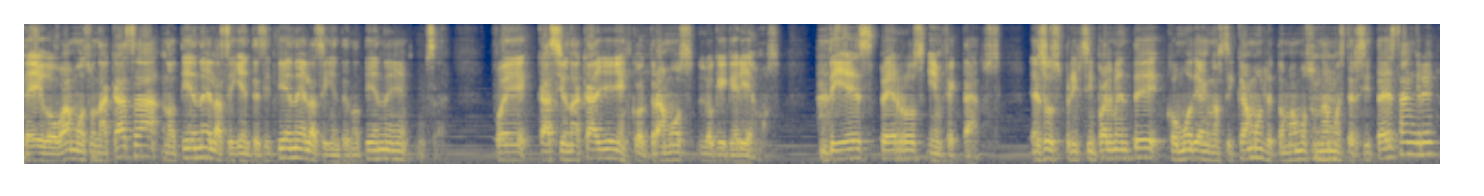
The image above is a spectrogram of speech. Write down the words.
Te digo, vamos, una casa no tiene, la siguiente sí tiene, la siguiente no tiene. O sea, fue casi una calle y encontramos lo que queríamos. 10 perros infectados. Eso es principalmente cómo diagnosticamos, le tomamos una muestercita de sangre,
